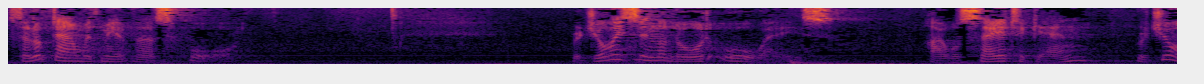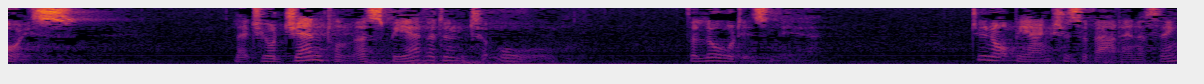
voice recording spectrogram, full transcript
So look down with me at verse 4. Rejoice in the Lord always. I will say it again, rejoice. Let your gentleness be evident to all. The Lord is near. Do not be anxious about anything,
